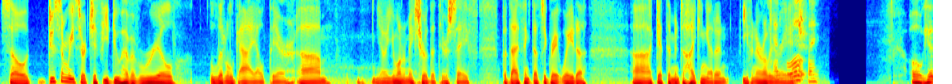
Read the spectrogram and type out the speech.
So do some research if you do have a real little guy out there. Um, you know, you want to make sure that they're safe. But I think that's a great way to uh, get them into hiking at an even earlier age. Absolutely. Oh, yeah,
